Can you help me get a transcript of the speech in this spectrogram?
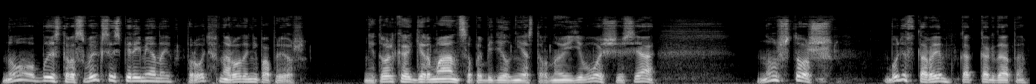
Но быстро свыкся с переменой, против народа не попрешь. Не только германца победил Нестор, но и его, щуся. Ну что ж, будет вторым, как когда-то.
